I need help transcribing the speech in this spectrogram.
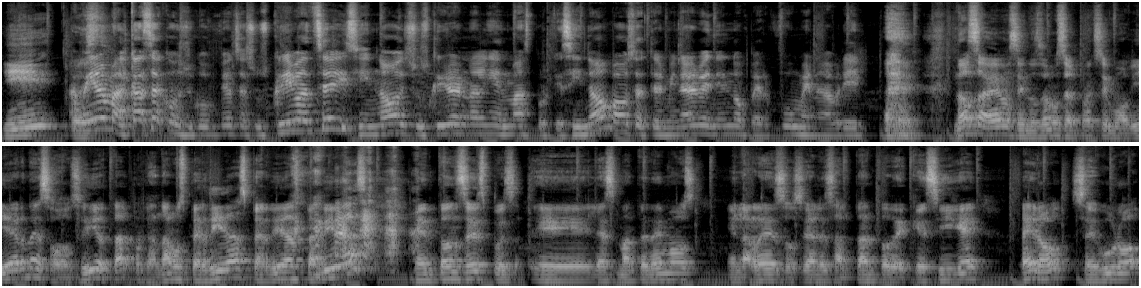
y A mí pues, no me alcanza con su confianza. Suscríbanse y si no, suscriban a alguien más, porque si no, vamos a terminar vendiendo perfume en abril. no sabemos si nos vemos el próximo viernes o sí o tal, porque andamos perdidas, perdidas, perdidas. Entonces, pues eh, les mantenemos en las redes sociales al tanto de qué sigue, pero seguro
